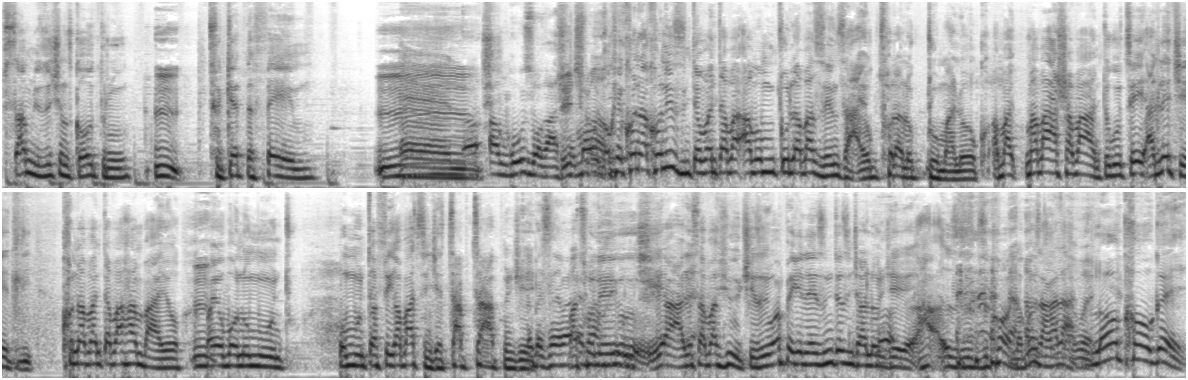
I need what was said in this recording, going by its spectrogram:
some musicians go through mm. to get the fame. Mm. And uh, anguzwa kahle. Ritual. Ma- okay khona khona izinto abantu aba- abomculo abazenzayo ukuthola lokuduma lokho. Aba- mabasha abantu ukuthi hey allegedly khona abantu abahambayo bayobona umuntu umuntu afika bathi nje tap tap nje. Bese eba- bathole eba huge. ya bese aba huge. Wabhekile izinto ezinjalo nje ha- zi- zikhona kwenzakalani? Lokho ke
